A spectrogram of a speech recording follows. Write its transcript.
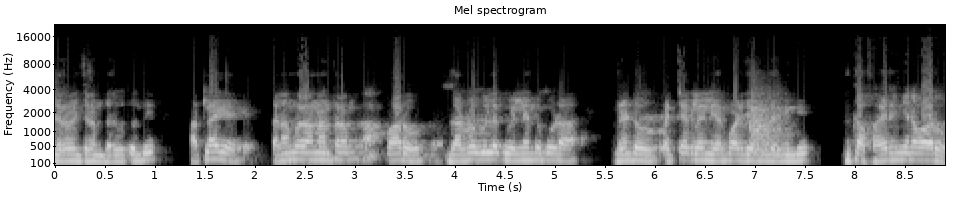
నిర్వహించడం జరుగుతుంది. అట్లాగే తెలంగాణ అనంతరం వారు గర్భగుళ్ళకు వెళ్ళేందుకు కూడా రెండు ప్రత్యేక లైన్లు ఏర్పాటు చేయడం జరిగింది. ఇంకా ఫైర్ ఇంజిన్ వారు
